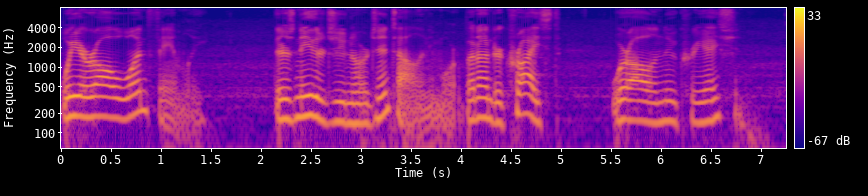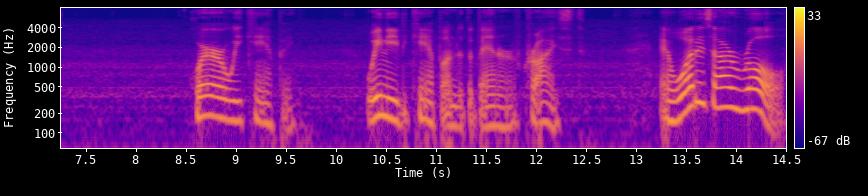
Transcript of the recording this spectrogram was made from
We are all one family. There's neither Jew nor Gentile anymore, but under Christ, we're all a new creation. Where are we camping? We need to camp under the banner of Christ. And what is our role?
